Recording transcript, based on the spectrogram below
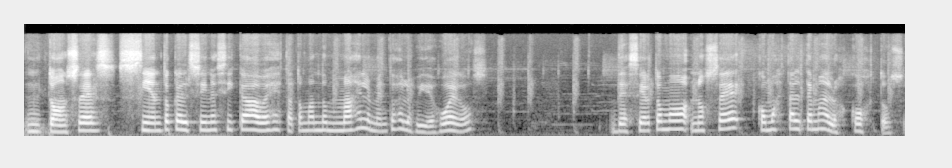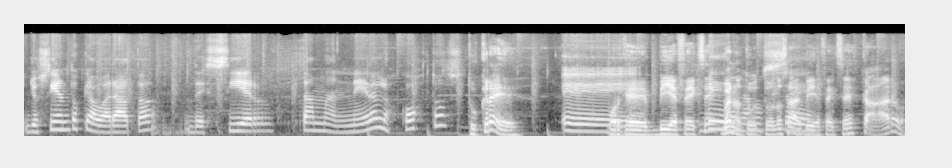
Entonces siento que el cine sí cada vez está tomando más elementos de los videojuegos. De cierto modo, no sé cómo está el tema de los costos. Yo siento que abarata de cierta manera los costos. ¿Tú crees? Eh, Porque VFX, es- bueno, tú, no tú lo sabes. VFX es caro.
